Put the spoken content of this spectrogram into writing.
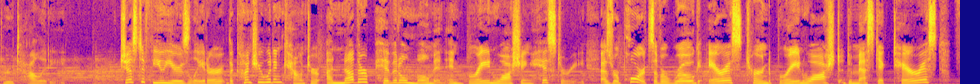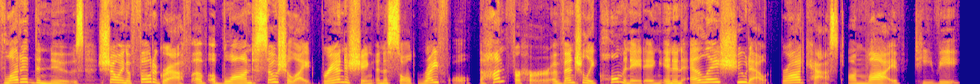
brutality. Just a few years later, the country would encounter another pivotal moment in brainwashing history as reports of a rogue heiress turned brainwashed domestic terrorist flooded the news, showing a photograph of a blonde socialite brandishing an assault rifle. The hunt for her eventually culminating in an LA shootout broadcast on live TV.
